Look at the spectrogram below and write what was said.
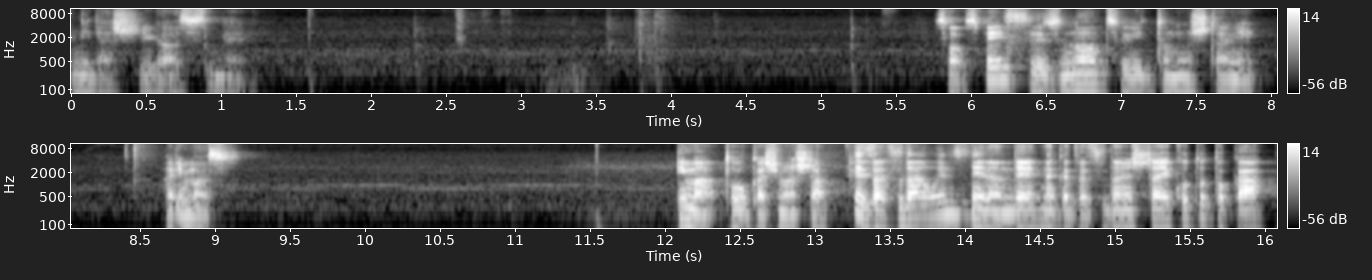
見出しがですね。そう、Spaces のツイートの下にあります。今、投下しました。で、雑談 Wednesday なんで、なんか雑談したいこととか、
